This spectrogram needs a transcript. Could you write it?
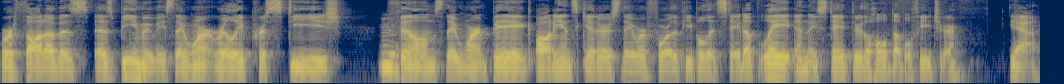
were thought of as as B movies. They weren't really prestige mm. films. They weren't big audience getters. They were for the people that stayed up late and they stayed through the whole double feature. Yeah,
